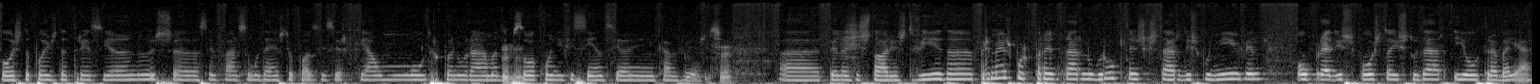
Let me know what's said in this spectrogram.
Hoje, depois de 13 anos, uh, sem falsa modéstia, eu posso dizer que há um outro panorama da uhum. pessoa com deficiência em Cabo Verde. Sim. Uh, pelas histórias de vida. Primeiro, porque para entrar no grupo tens que estar disponível ou predisposto a estudar e ou trabalhar.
